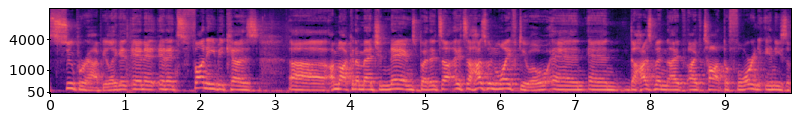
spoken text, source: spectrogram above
super happy. Like it, and it, and it's funny because uh, I'm not going to mention names, but it's a it's a husband wife duo, and and the husband I've, I've taught before, and, and he's a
